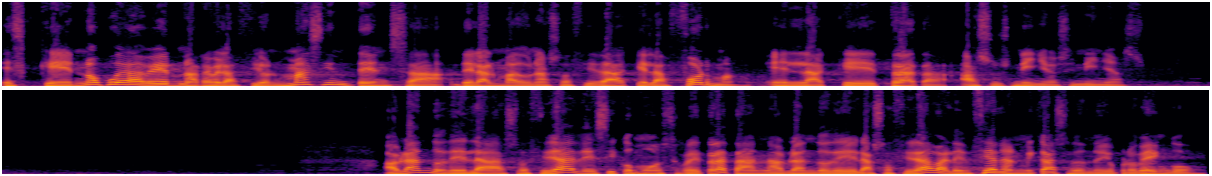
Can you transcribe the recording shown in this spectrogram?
es que no puede haber una revelación más intensa del alma de una sociedad que la forma en la que trata a sus niños y niñas. Hablando de las sociedades y cómo se retratan, hablando de la sociedad valenciana, en mi caso, donde yo provengo,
